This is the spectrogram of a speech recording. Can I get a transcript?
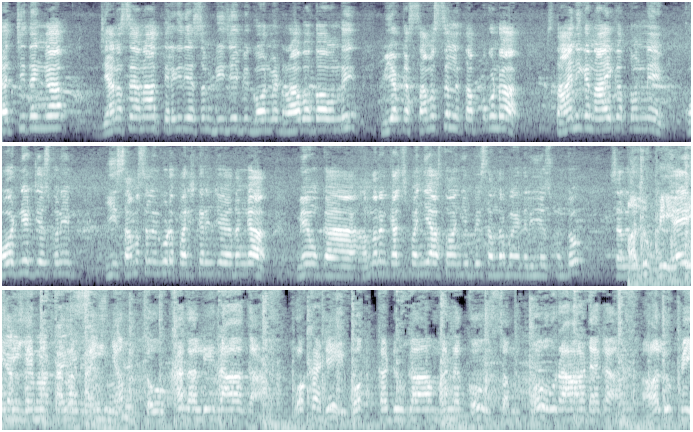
ఖచ్చితంగా జనసేన తెలుగుదేశం బీజేపీ గవర్నమెంట్ రాబోతా ఉంది. మీ యొక్క సమస్యల్ని తప్పకుండా స్థానిక నాయకత్వాన్ని కోఆర్డినేట్ చేసుకుని ఈ సమస్యలను కూడా పరిష్కరించే విధంగా మేము ఒక అందరం కలిసి పనిచేస్తామని చెప్పి సందర్భంగా తెలియజేసుకుంటూ సెలవు అలుపే జై తెలియని జనసేన, తన. సైన్యంతో కదలిరాగా ఒకడే ఒక్కడుగా మన కోసం పోరాడగా అలుపే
